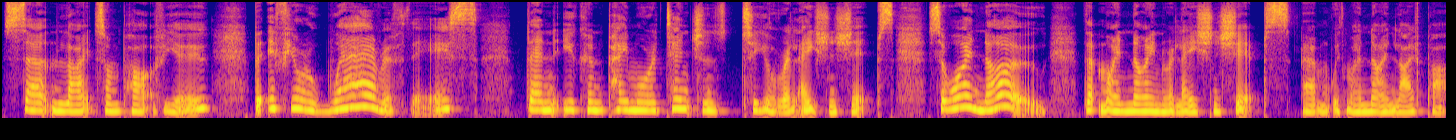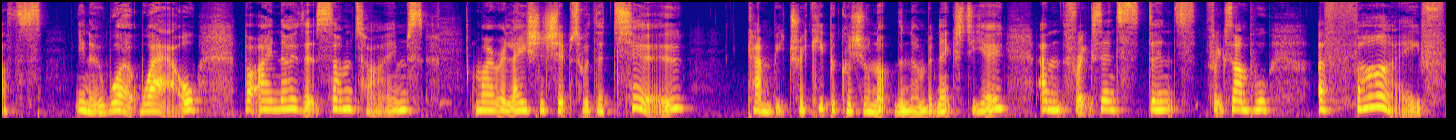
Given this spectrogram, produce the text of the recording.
certain lights on part of you. But if you're aware of this, then you can pay more attention to your relationships. So I know that my nine relationships um, with my nine life paths, you know, work well. But I know that sometimes my relationships with the two can be tricky because you're not the number next to you. And for instance, for example, a five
